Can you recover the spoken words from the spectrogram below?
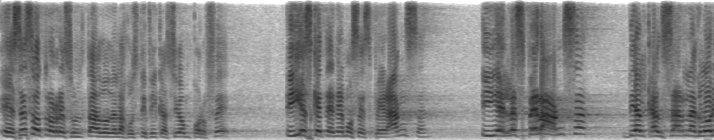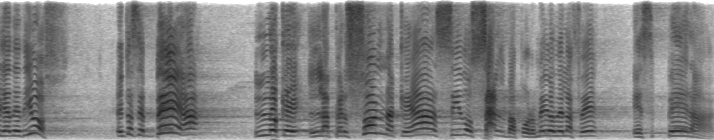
Ese es otro resultado de la justificación por fe. Y es que tenemos esperanza. Y es la esperanza de alcanzar la gloria de Dios. Entonces vea lo que la persona que ha sido salva por medio de la fe espera.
